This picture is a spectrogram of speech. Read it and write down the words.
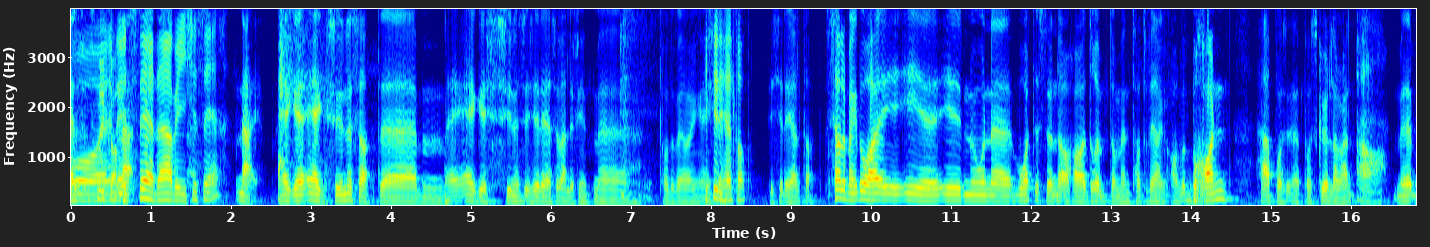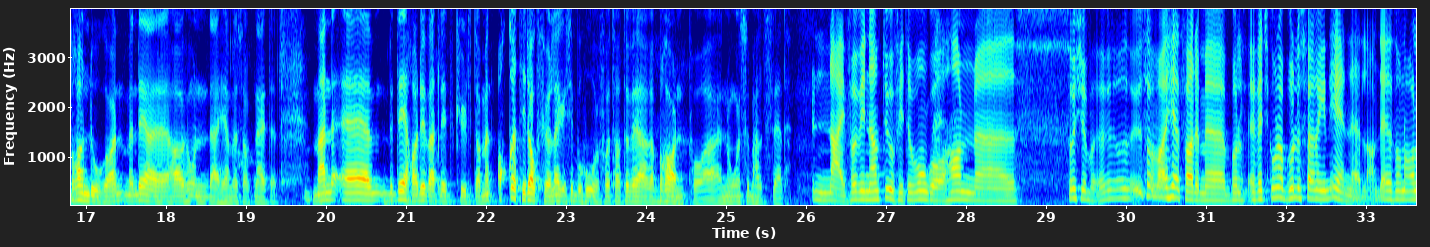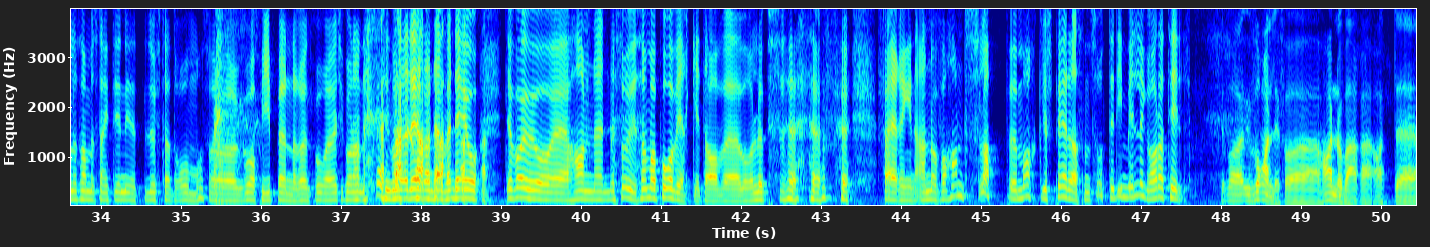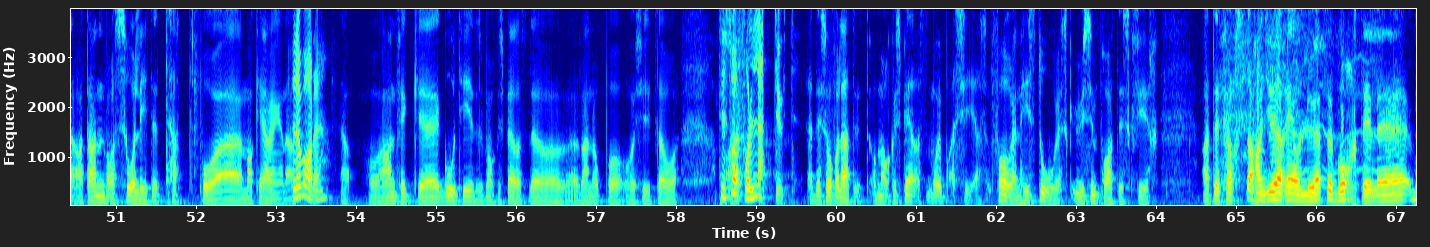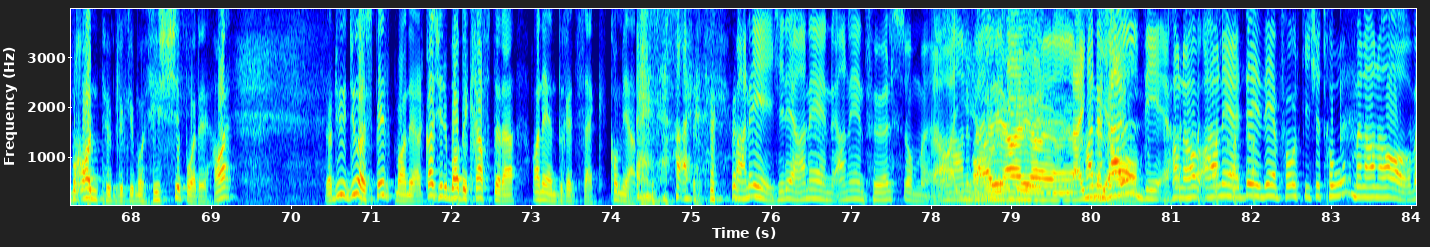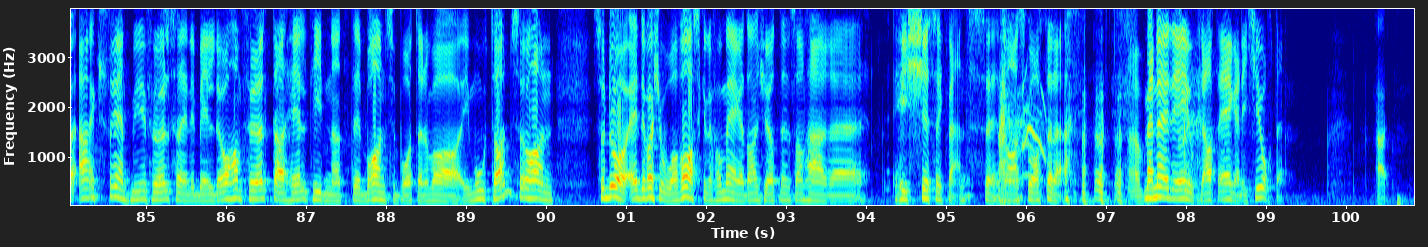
et sted der vi ikke ser? Nei. Jeg, jeg synes at eh, jeg, jeg synes ikke det er så veldig fint med tatovering. Ikke i det hele tatt. Ikke i det hele tatt. Selv om jeg da i, i, i noen våte stunder har drømt om en tatovering av Brann her på, på skulderen. Ja. Med Brann-logoen, men det har hun der hjemme sagt nei til. Men eh, det hadde jo vært litt kult, da. Men akkurat i dag føler jeg ikke behovet for å tatovere Brann på noen noe som helst sted. Nei, for vi nevnte jo Fitte Wongo. Han eh, så ikke ut som han var helt ferdig med. Jeg vet ikke hvordan bryllupsfeiringen er i Nederland. Det er sånn alle sammen stengt inn i et lufttett rom, og så går pipen rundt bordet. Jeg vet ikke hvordan, hvordan det er der, men det, er jo, det var jo eh, han Det så ut som han var påvirket av eh, bryllupsfeiringen ennå. For han slapp eh, Markus Pedersen så til de milde grader til. Det var uvanlig for han å være at, eh, at han var så lite tett på eh, markeringen der. Det var det. Ja, og han fikk eh, god tid, Markus Pedersen, til å vende opp og, og skyte. og Det så for lett ut. Ja, Det så for lett ut. Og Markus Pedersen må jeg bare si, altså, for en historisk usympatisk fyr. At det første han gjør er å løpe bort til eh, Brann-publikum og hysje på dem. Ja, du, du har spilt med han der. Kan ikke du bare bekrefte det? Han er en drittsekk. Kom igjen. Nei, men han er ikke det. Han er en, han er en følsom han, han er ja, veldig, ja, ja, ja. Han er veldig han er, han er, Det er det folk ikke tror, men han har ekstremt mye følelser inne i bildet. Og han følte hele tiden at eh, Brann-supporterne var imot han, så han så da, eh, Det var ikke overraskende for meg at han kjørte en sånn her uh, hysjesekvens eh, når han skårte det. Men eh, det er jo klart, jeg hadde ikke gjort det.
